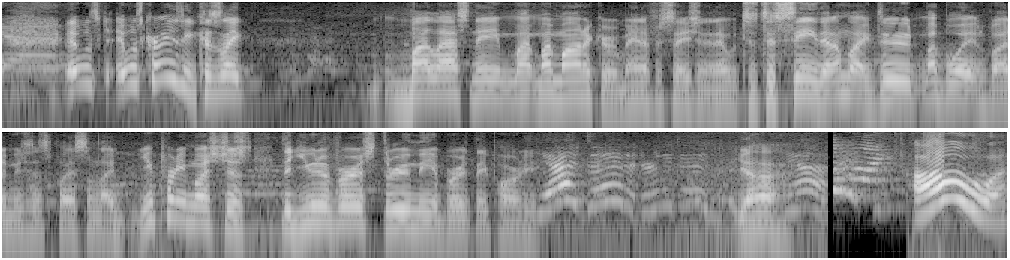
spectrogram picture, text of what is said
Yeah. it was it was crazy because like my last name my, my moniker manifestation and it, to, to seeing that i'm like dude my boy invited me to this place i'm like you pretty much just the universe threw me a birthday party Yeah, it did. It really did. yeah Yeah. Oh,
